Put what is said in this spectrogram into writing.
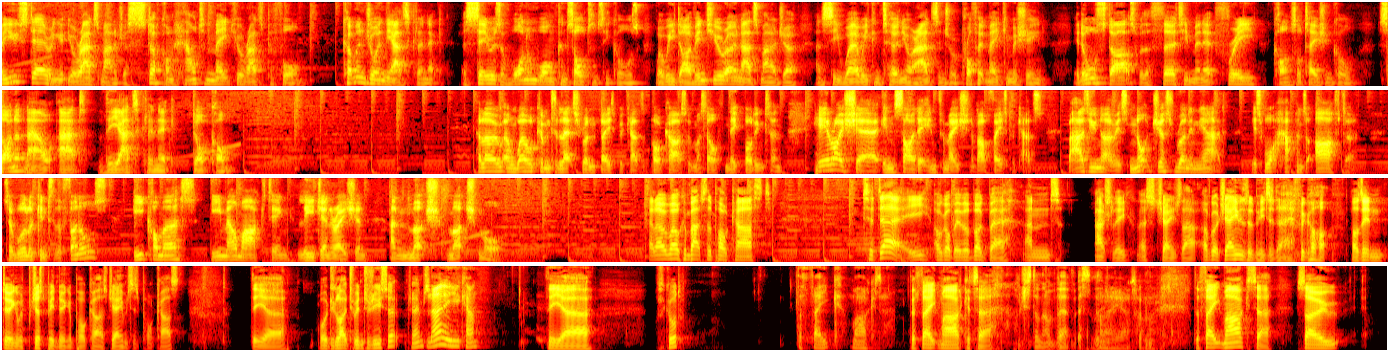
Are you staring at your ads manager, stuck on how to make your ads perform? Come and join the Ads Clinic, a series of one on one consultancy calls where we dive into your own ads manager and see where we can turn your ads into a profit making machine. It all starts with a 30 minute free consultation call. Sign up now at theadsclinic.com. Hello and welcome to Let's Run Facebook Ads, a podcast with myself, Nick Boddington. Here I share insider information about Facebook ads. But as you know, it's not just running the ad, it's what happens after. So we'll look into the funnels, e commerce, email marketing, lead generation, and much, much more. Hello welcome back to the podcast. Today, I've got a bit of a bugbear, and actually, let's change that. I've got James with me today. I forgot. I was in doing just been doing a podcast, James's podcast. The uh, what would you like to introduce it, James? No, no, you can. The uh, what's it called? The fake marketer. The fake marketer. I've just done that on purpose. Oh, yeah, I don't know. The fake marketer. So,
